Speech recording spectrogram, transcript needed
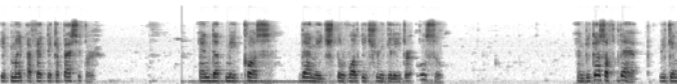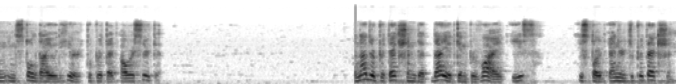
it might affect the capacitor and that may cause damage to voltage regulator also. And because of that, we can install diode here to protect our circuit. Another protection that diode can provide is stored energy protection.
